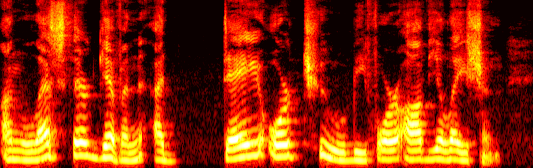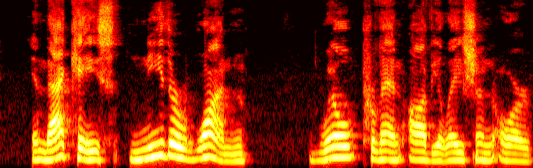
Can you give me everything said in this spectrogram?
unless they're given a day or two before ovulation. In that case, neither one will prevent ovulation, or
